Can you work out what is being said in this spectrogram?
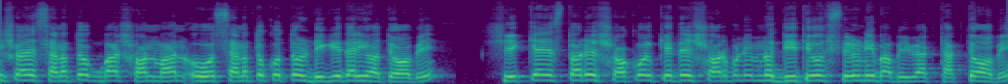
বিষয়ে স্নাতক বা সম্মান ও স্নাতকোত্তর ডিগ্রিধারী হতে হবে। শিক্ষা স্তরের সকল ক্ষেত্রে সর্বনিম্ন দ্বিতীয় শ্রেণি বা বিভাগ থাকতে হবে।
